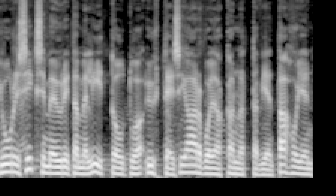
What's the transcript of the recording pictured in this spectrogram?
Juuri siksi me yritämme liittoutua yhteisiä arvoja kannattavien tahojen,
